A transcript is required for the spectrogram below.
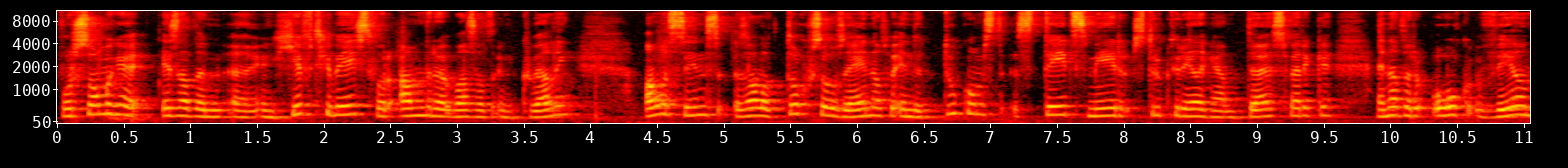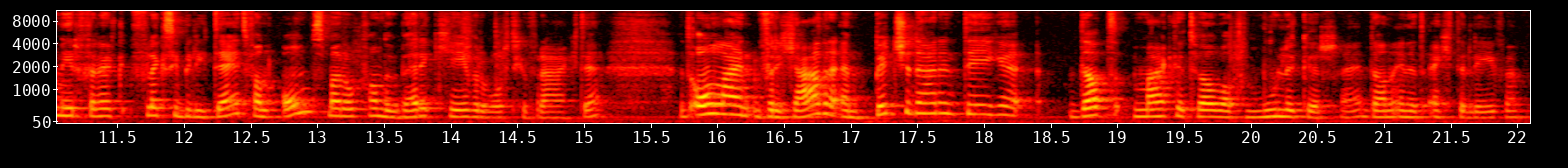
Voor sommigen is dat een, eh, een gift geweest, voor anderen was dat een kwelling. Alleszins zal het toch zo zijn dat we in de toekomst steeds meer structureel gaan thuiswerken en dat er ook veel meer flexibiliteit van ons, maar ook van de werkgever wordt gevraagd. Hè. Het online vergaderen en pitchen daarentegen, dat maakt het wel wat moeilijker hè, dan in het echte leven.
